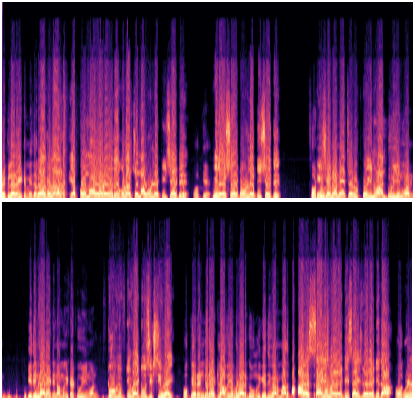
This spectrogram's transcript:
Regular item இதெல்லாம்? ரெகுலர் எப்பவுமே ஓடும் ரெகுலர் சொன்னா உள்ள டி ஷர்ட் ஓகே. வெளியே ஷர்ட் உள்ள T shirt so T shirt attach வரும் two in one two in one இது என்ன ரேட் நம்ம கிட்ட two in one two fifty five two sixty five okay ரெண்டு ரேட்ல அவைலபிளா இருக்கு. உங்களுக்கு எது வேணுமோ அது பக்கம் அது சைஸ் வெரைட்டி சைஸ் வெரைட்டி தான். உள்ள.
